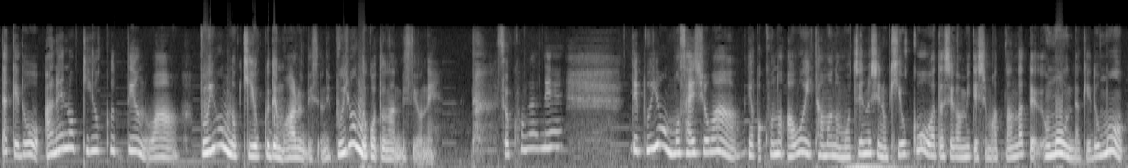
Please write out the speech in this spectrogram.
だけど、あれの記憶っていうのは、ブヨンの記憶でもあるんですよね。ブヨンのことなんですよね。そこがね。で、ブヨンも最初は、やっぱこの青い玉の持ち主の記憶を私が見てしまったんだって思うんだけども、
